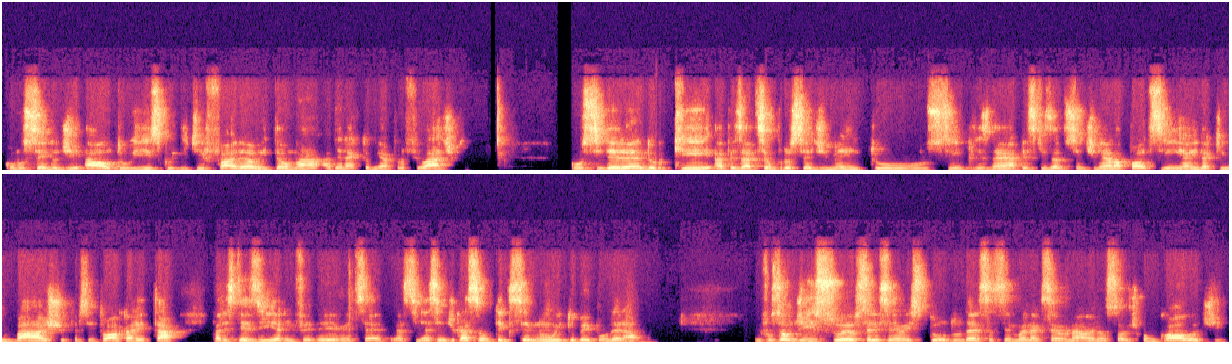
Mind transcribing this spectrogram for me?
como sendo de alto risco e que farão, então, uma adenectomia profilática? Considerando que, apesar de ser um procedimento simples, né, a pesquisa do sentinela pode sim, ainda aqui embaixo, percentual acarretar parestesia, linfedema, etc. Assim, essa indicação tem que ser muito bem ponderada. Em função disso, eu selecionei um estudo dessa semana que saiu na Annals Surgical Oncology,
